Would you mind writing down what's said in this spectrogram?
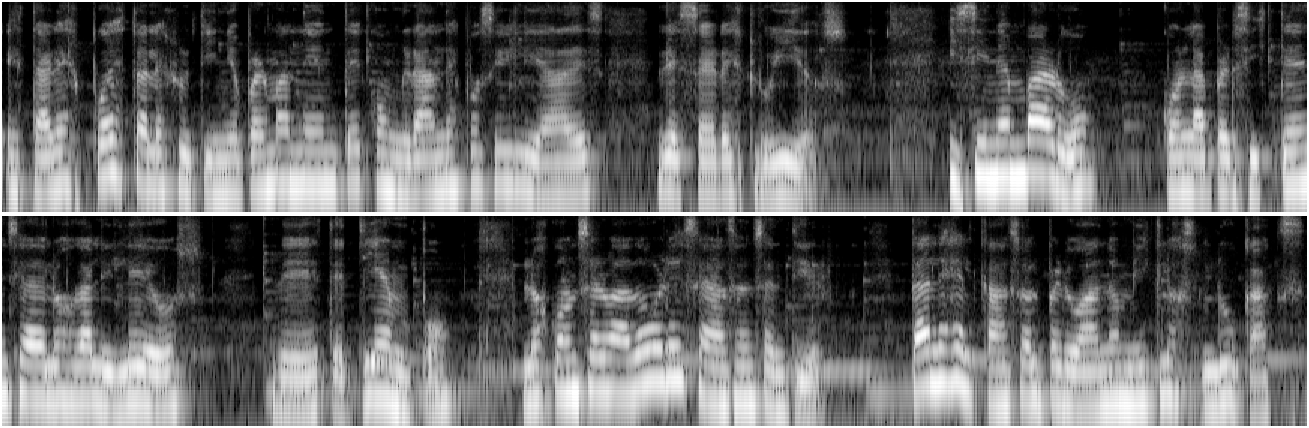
estar expuesto al escrutinio permanente con grandes posibilidades de ser excluidos. Y sin embargo, con la persistencia de los galileos de este tiempo, los conservadores se hacen sentir. Tal es el caso del peruano Miklos Lukács,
